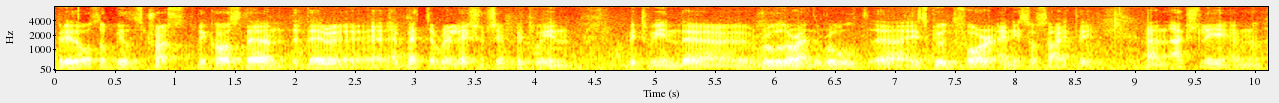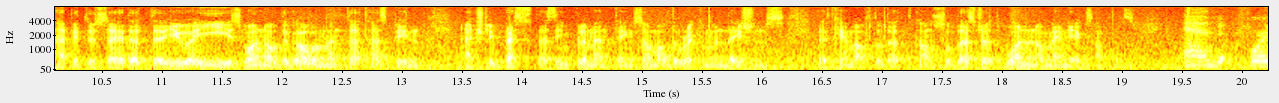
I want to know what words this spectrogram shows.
but it also builds trust because the, the, a better relationship between between the ruler and the ruled uh, is good for any society. And actually, I'm happy to say that the UAE is one of the government that has been actually best as implementing some of the recommendations that came out of that council. That's just one of many examples. And for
